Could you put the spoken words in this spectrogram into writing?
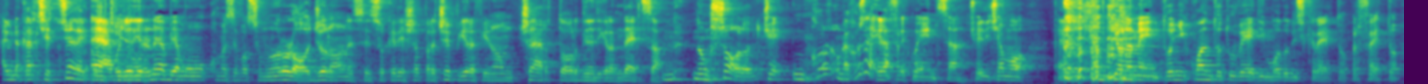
Hai una percezione del Eh, continuo. voglio dire, noi abbiamo come se fosse un orologio, no? Nel senso che riesce a percepire fino a un certo ordine di grandezza. N- non solo, cioè un co- una cosa è la frequenza, cioè diciamo eh, il campionamento, ogni quanto tu vedi in modo discreto, perfetto,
